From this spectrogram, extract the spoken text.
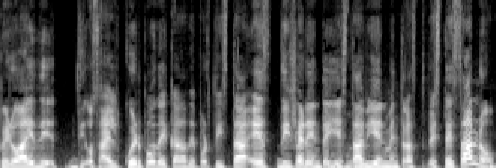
Pero hay, de- o sea, el cuerpo de cada deportista es diferente y está bien mientras esté sano.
